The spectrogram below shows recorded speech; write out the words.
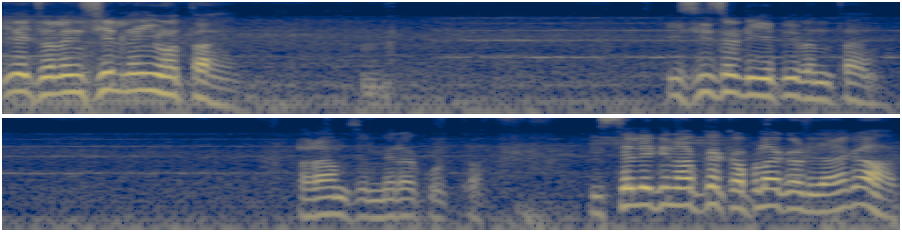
ये ज्वलनशील नहीं होता है। इसी से डीएपी बनता है। आराम से मेरा कुर्ता। इससे लेकिन आपका कपड़ा कट जाएगा।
